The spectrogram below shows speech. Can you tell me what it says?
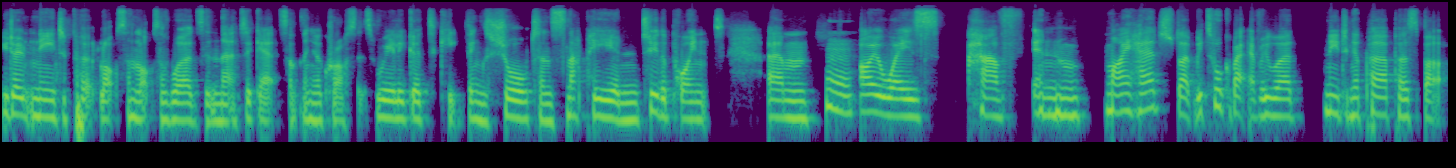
you don't need to put lots and lots of words in there to get something across. It's really good to keep things short and snappy and to the point. Um, hmm. I always have in my head, like we talk about every word needing a purpose, but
